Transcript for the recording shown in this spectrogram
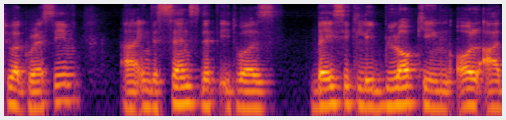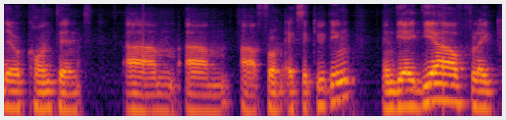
too aggressive uh, in the sense that it was basically blocking all other content um, um, uh, from executing. And the idea of like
